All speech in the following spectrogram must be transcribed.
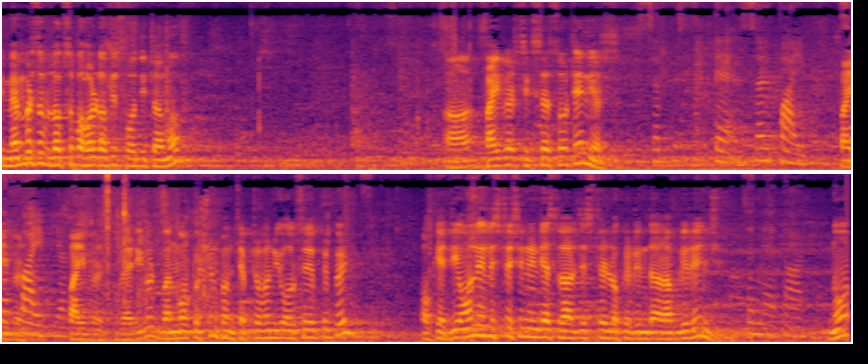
The members of Lok Sabha hold office for the term of uh, 5 years, 6 years, or 10 years. sir, five. Five. Sir, five, yes. five years. Very good. One more question from chapter one. You also prepared? Okay. The only hill station in India's largest state located in the Arabli range. Sir, Nepal. No,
